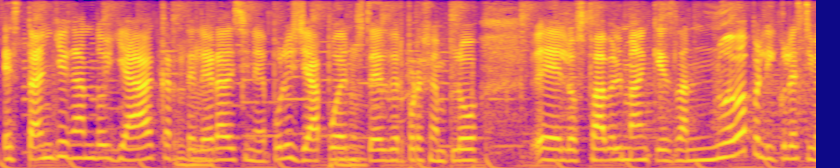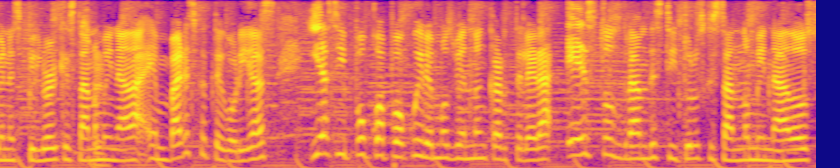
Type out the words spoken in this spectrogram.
están llegando ya a cartelera de Cinépolis. Ya pueden ustedes ver, por ejemplo, eh, Los Fabelman, que es la nueva película de Steven Spielberg que está Sí. nominada en varias categorías. Y así poco a poco iremos viendo en cartelera estos grandes títulos que están nominados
